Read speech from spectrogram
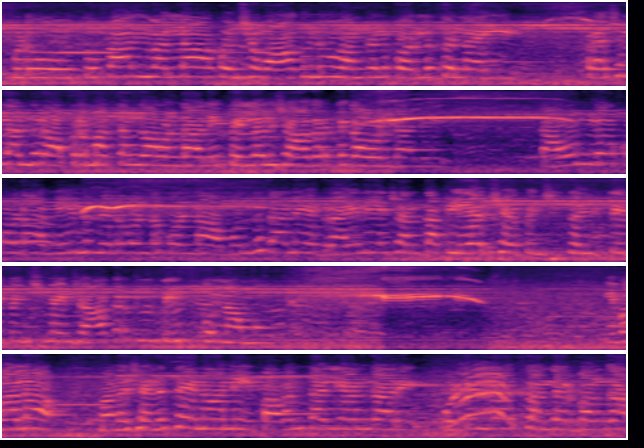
ఇప్పుడు తుఫాన్ వల్ల కొంచెం వాగులు వంకలు పొరులుతున్నాయి. ప్రజలందరూ అప్రమత్తంగా ఉండాలి పిల్లలు జాగ్రత్తగా ఉండాలి. టౌన్లో కూడా నీళ్ళు నిలవండకుండా ముందుగానే డ్రైనేజ్ అంతా క్లియర్ చేపించి తీపించి మేము జాగ్రత్తలు తీసుకున్నాము. ఇవాళ మన జనసేనాని పవన్ కళ్యాణ్ గారి పుట్టినరోజు సందర్భంగా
